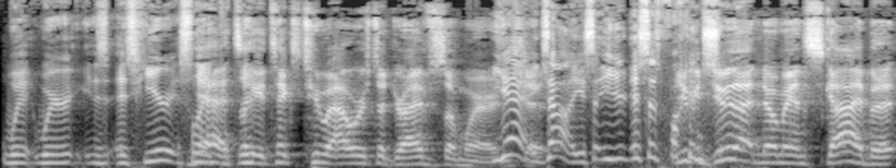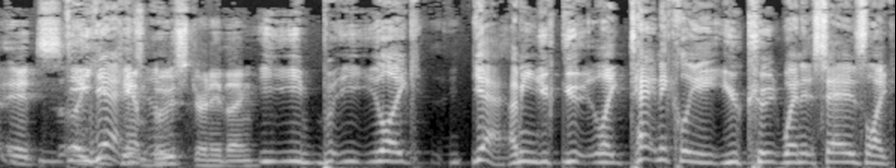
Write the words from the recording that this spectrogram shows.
where, where is, is here it's like yeah, it's like it takes two hours to drive somewhere. yeah exactly it's, you this is fucking You can do that in No Man's Sky, but it's like Yeah, you can't boost or anything. you, you- like yeah i mean you, you like technically you could when it says like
